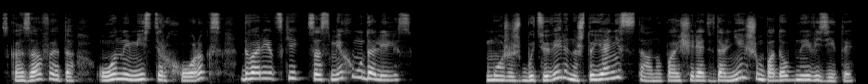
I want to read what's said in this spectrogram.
Сказав это, он и мистер Хоракс, дворецкий, со смехом удалились. Можешь быть уверена, что я не стану поощрять в дальнейшем подобные визиты.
